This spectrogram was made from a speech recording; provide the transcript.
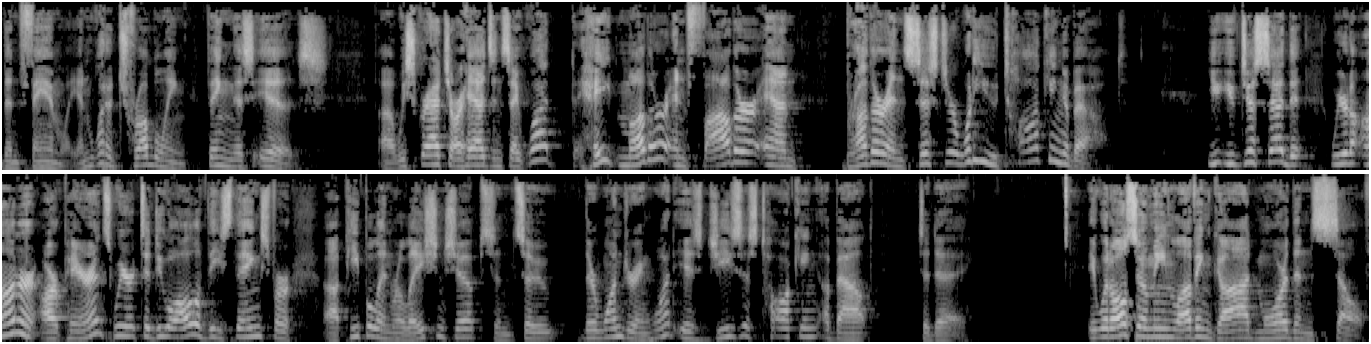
than family. And what a troubling thing this is. Uh, we scratch our heads and say, What? Hate mother and father and brother and sister? What are you talking about? You, have just said that we are to honor our parents. We are to do all of these things for uh, people in relationships. And so they're wondering, what is Jesus talking about today. It would also mean loving God more than self.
